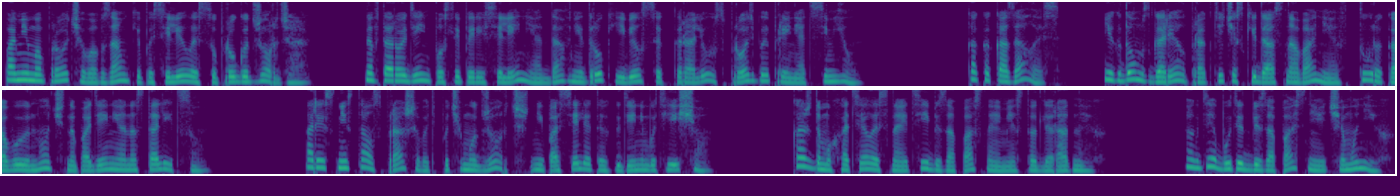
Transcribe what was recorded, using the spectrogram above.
Помимо прочего, в замке поселилась супруга Джорджа. На второй день после переселения давний друг явился к королю с просьбой принять семью. Как оказалось, их дом сгорел практически до основания в ту роковую ночь нападения на столицу. Арис не стал спрашивать, почему Джордж не поселит их где-нибудь еще. Каждому хотелось найти безопасное место для родных. А где будет безопаснее, чем у них?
